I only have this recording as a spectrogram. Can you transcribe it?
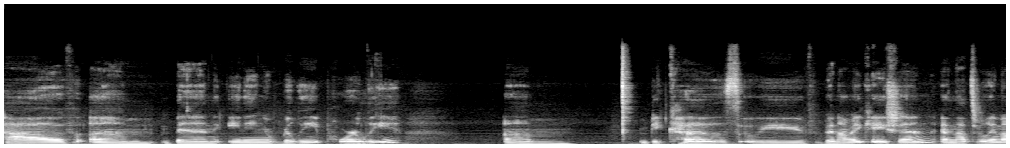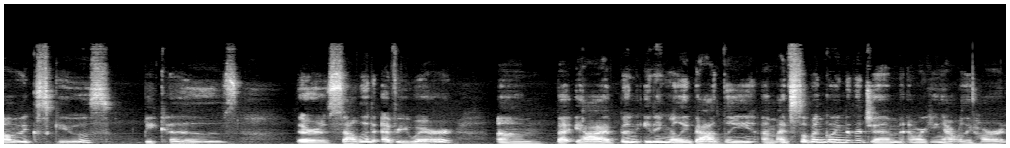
have um, been eating really poorly. Um, because we've been on vacation, and that's really not an excuse because there's salad everywhere. Um, but yeah, I've been eating really badly. Um, I've still been going to the gym and working out really hard,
